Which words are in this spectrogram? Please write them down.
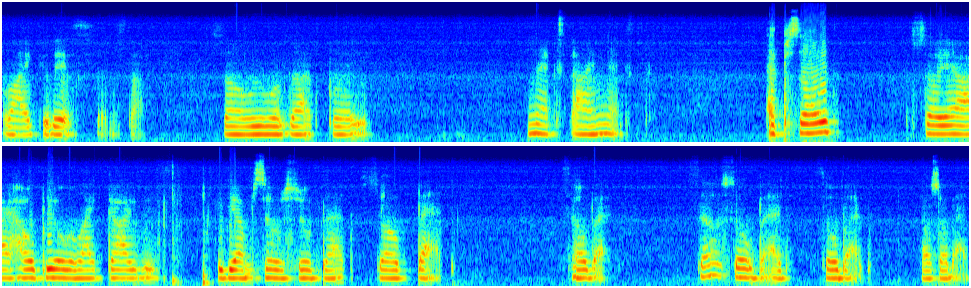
like this and stuff. So we will that play next time, next episode. So yeah, I hope you like guys this video. I'm so so bad, so bad, so bad, so so bad, so bad, so so bad.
